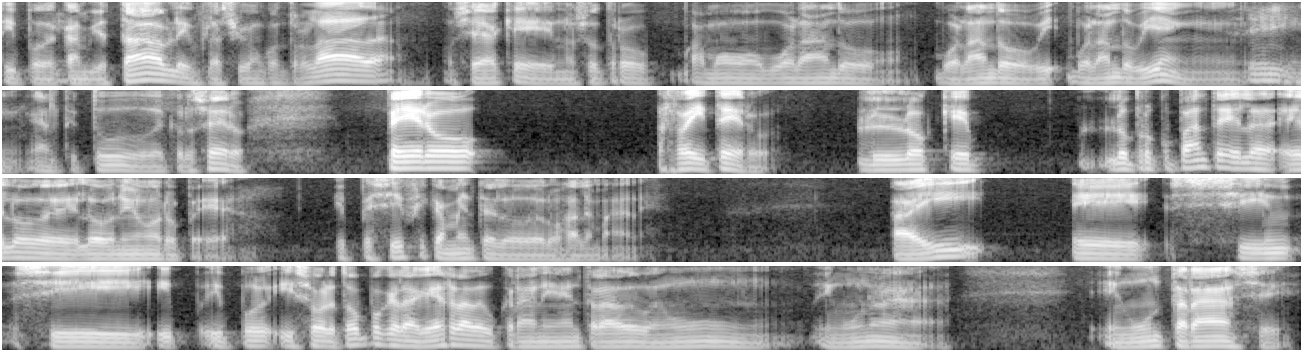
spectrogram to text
tipo de cambio estable, inflación controlada, o sea que nosotros vamos volando, volando, volando bien en, altitud de crucero. Pero reitero, lo que lo preocupante es, lo de la Unión Europea, específicamente lo de los alemanes. Ahí, eh, y, sobre todo porque la guerra de Ucrania ha entrado en un, en una, en un trance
